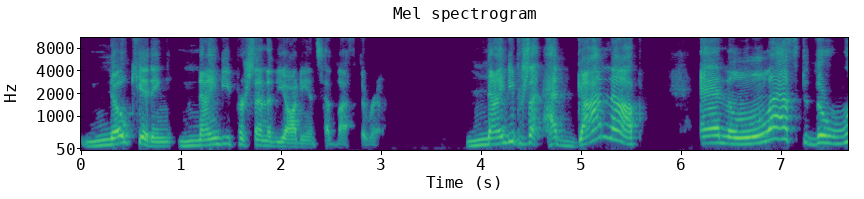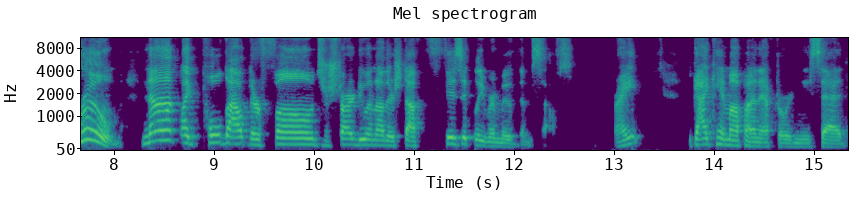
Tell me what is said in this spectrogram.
no kidding, ninety percent of the audience had left the room. 90% had gotten up and left the room, not like pulled out their phones or started doing other stuff, physically removed themselves, right? The guy came up on afterward and he said,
